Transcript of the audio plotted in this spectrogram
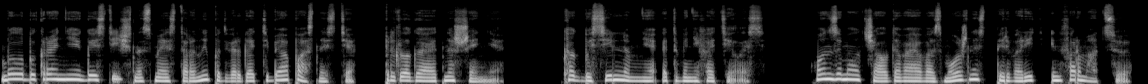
Было бы крайне эгоистично с моей стороны подвергать тебя опасности, предлагая отношения. Как бы сильно мне этого не хотелось. Он замолчал, давая возможность переварить информацию,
